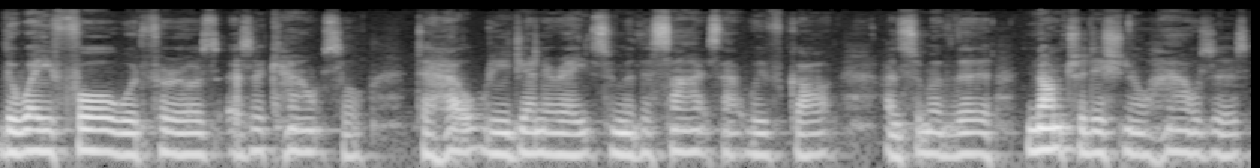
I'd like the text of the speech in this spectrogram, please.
the way forward for us as a council to help regenerate some of the sites that we've got and some of the non-traditional houses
